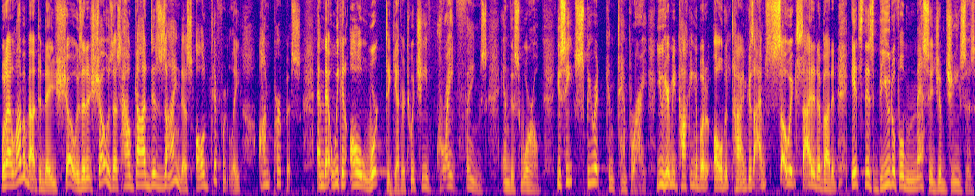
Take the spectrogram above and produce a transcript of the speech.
What I love about today's show is that it shows us how God designed us all differently on purpose and that we can all work together to achieve great things in this world. You see, Spirit Contemporary, you hear me talking about it all the time because I'm so excited about it. It's this beautiful message of Jesus,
